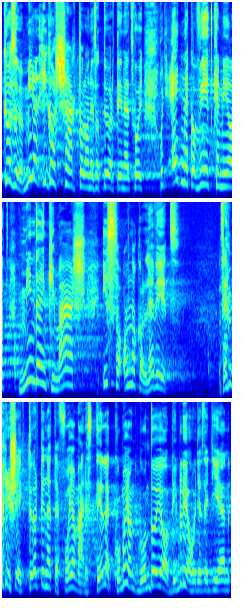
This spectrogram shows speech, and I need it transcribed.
közöm? Milyen igazságtalan ez a történet, hogy, hogy egynek a vétke miatt mindenki más issza annak a levét? Az emberiség története folyamán, ez tényleg komolyan gondolja a Biblia, hogy ez egy ilyen,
